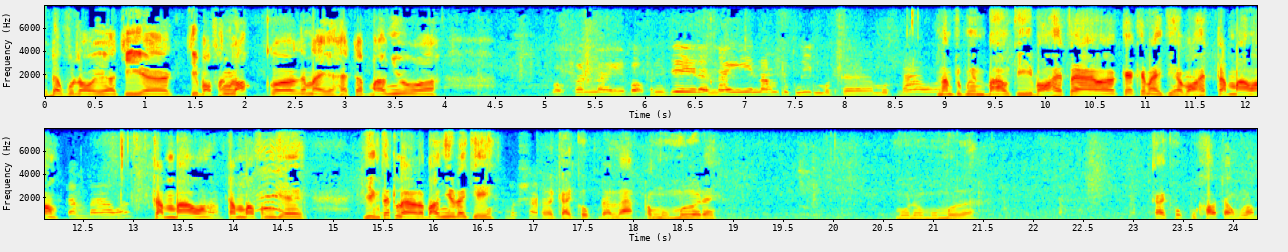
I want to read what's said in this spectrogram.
cái đợt vừa rồi à, chị à, chị bỏ phân lót à, cái này hết bao nhiêu Bộ phân này, bộ phân dê là nay 50 nghìn một một bao, 50 nghìn bao chị bỏ hết cái cái này chị bỏ hết trăm bao không? Trăm bao á, trăm bao á, trăm bao phân dê. Diện tích là, là bao nhiêu đây chị. Đây là cải cúc Đà Lạt trong mùa mưa đây. Mùa nào mùa mưa. Cải cúc cũng khó trồng lắm.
